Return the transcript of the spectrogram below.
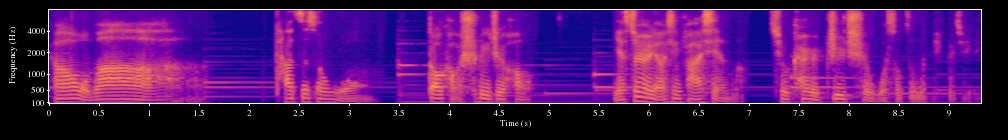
然后我妈，她自从我高考失利之后，也算是良心发现嘛，就开始支持我所做的每个决定。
